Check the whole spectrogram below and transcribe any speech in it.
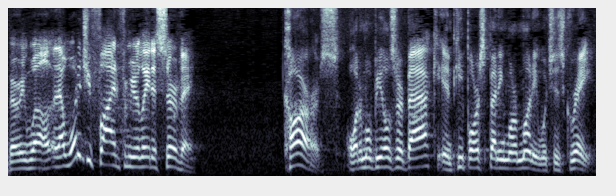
Very well. Now, what did you find from your latest survey? Cars. Automobiles are back, and people are spending more money, which is great.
